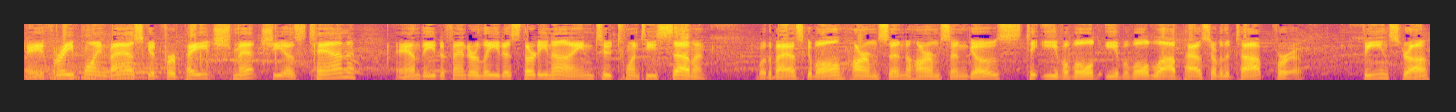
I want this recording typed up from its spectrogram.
A three point basket for Paige Schmidt. She has 10, and the defender lead is 39 to 27. With the basketball, Harmson. Harmson goes to Evavold. Evavold lob pass over the top for Feenstra.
